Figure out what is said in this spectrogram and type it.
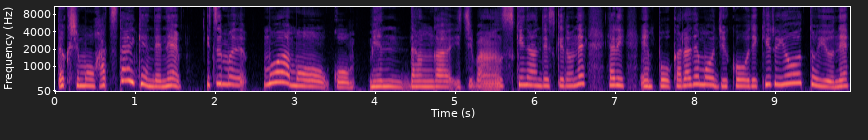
私も初体験でね、いつももはもう、こう、面談が一番好きなんですけどね、やはり遠方からでも受講できるよというね、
